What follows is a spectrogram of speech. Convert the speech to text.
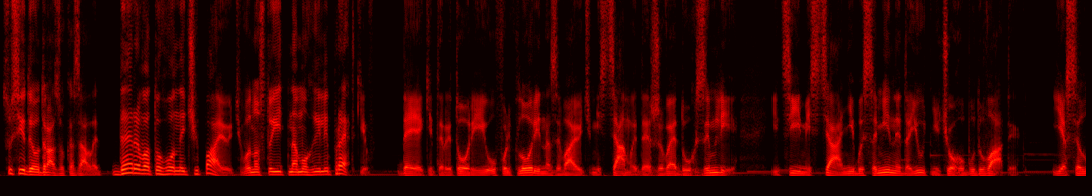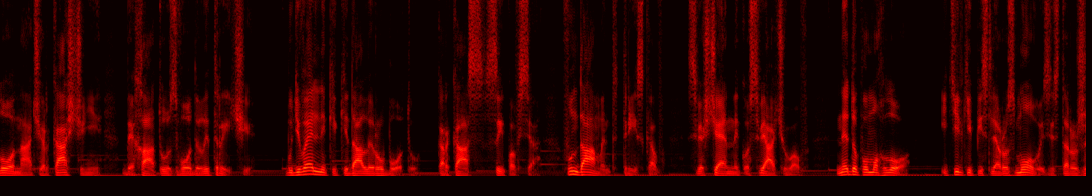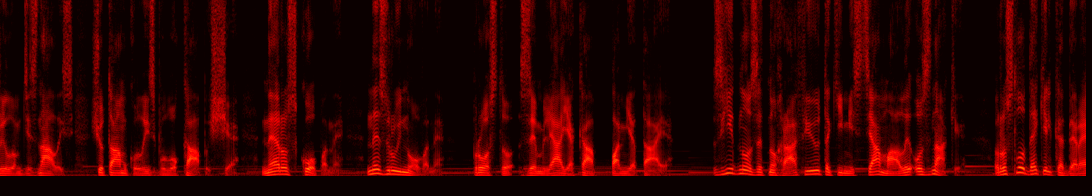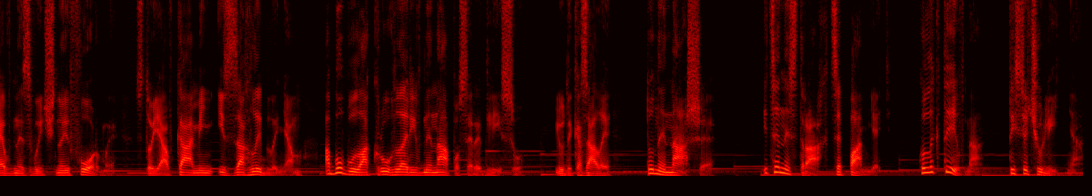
Сусіди одразу казали: дерева того не чіпають, воно стоїть на могилі предків. Деякі території у фольклорі називають місцями, де живе дух землі, і ці місця ніби самі не дають нічого будувати. Є село на Черкащині, де хату зводили тричі. Будівельники кидали роботу, каркас сипався, фундамент тріскав, священник освячував, не допомогло. І тільки після розмови зі старожилом дізнались, що там колись було капище, не розкопане, не зруйноване, просто земля, яка пам'ятає. Згідно з етнографією, такі місця мали ознаки. Росло декілька дерев незвичної форми, стояв камінь із заглибленням, або була кругла рівнина посеред лісу. Люди казали, то не наше. І це не страх, це пам'ять, колективна, тисячолітня.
